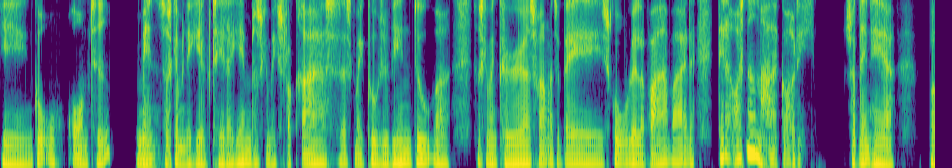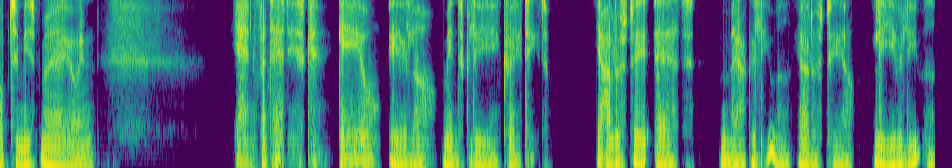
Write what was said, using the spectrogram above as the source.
i en god rumtid. Men så skal man ikke hjælpe til derhjemme, så skal man ikke slå græs, så skal man ikke pusse vinduer, så skal man køre os frem og tilbage i skole eller på arbejde. Det er der også noget meget godt i. Så den her optimisme er jo en, ja, en fantastisk gave eller menneskelig kvalitet. Jeg har lyst til at mærke livet. Jeg har lyst til at leve livet.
